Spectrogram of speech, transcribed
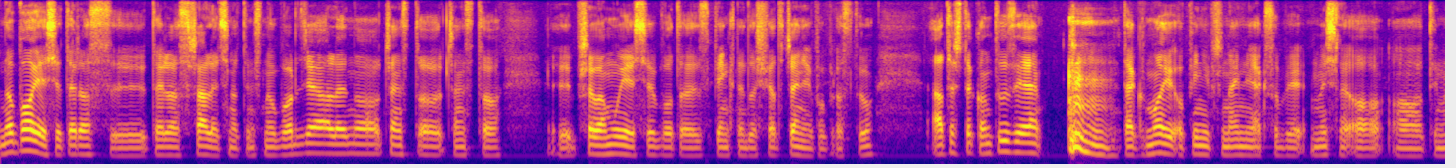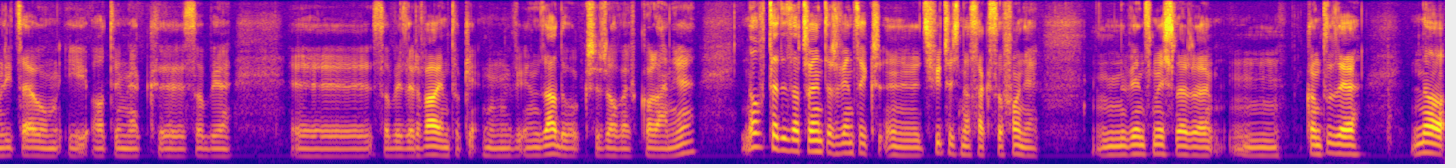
no boję się teraz, y, teraz szaleć na tym snowboardzie, ale no często, często y, przełamuję się, bo to jest piękne doświadczenie po prostu. A też te kontuzje, tak w mojej opinii przynajmniej jak sobie myślę o, o tym liceum i o tym jak y, sobie, sobie zerwałem to mm, więzadło krzyżowe w kolanie, no wtedy zacząłem też więcej ćwiczyć na saksofonie. Mm, Więc myślę, że mm, kontuzje, no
